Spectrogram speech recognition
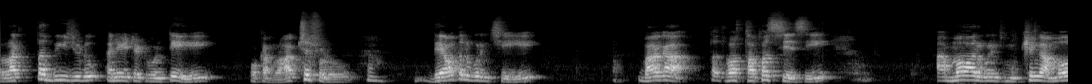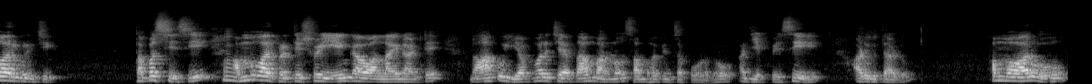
రక్తబీజుడు అనేటటువంటి ఒక రాక్షసుడు. దేవతల గురించి బాగా తప- తపస్సు చేసి అమ్మవారి గురించి ముఖ్యంగా అమ్మవారి గురించి తపస్సు చేసి. అమ్మవారి ప్రత్యక్షమై ఏం కావాలి నాయన అంటే నాకు ఎవ్వరి చేత మరణం సంభవించకూడదు అని చెప్పేసి అడుగుతాడు అమ్మవారు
